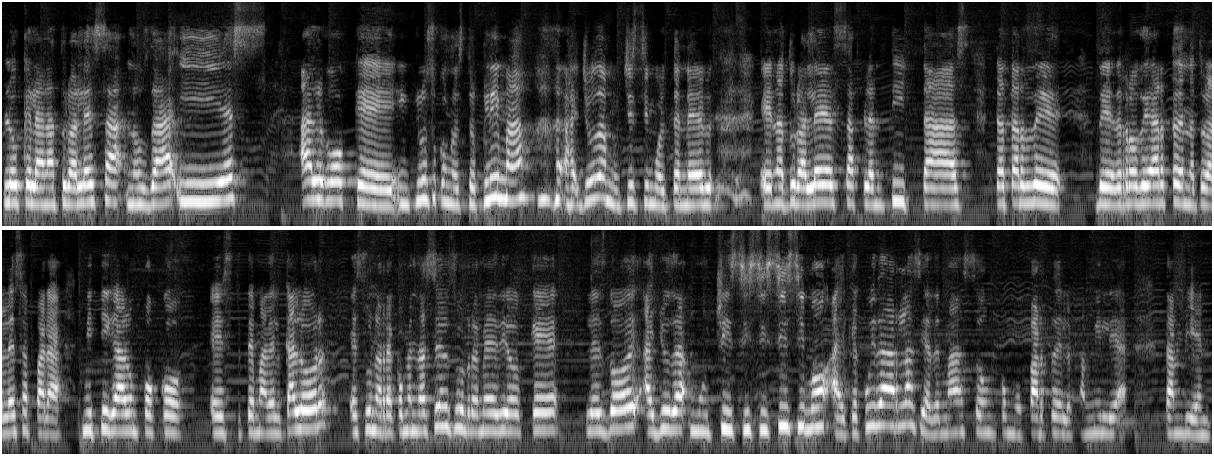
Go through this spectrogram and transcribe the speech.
lo que la naturaleza nos da y es algo que incluso con nuestro clima ayuda muchísimo el tener eh, naturaleza, plantitas, tratar de rodearte de naturaleza para mitigar un poco este tema del calor. Es una recomendación, es un remedio que les doy, ayuda muchísimo, hay que cuidarlas y además son como parte de la familia también.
